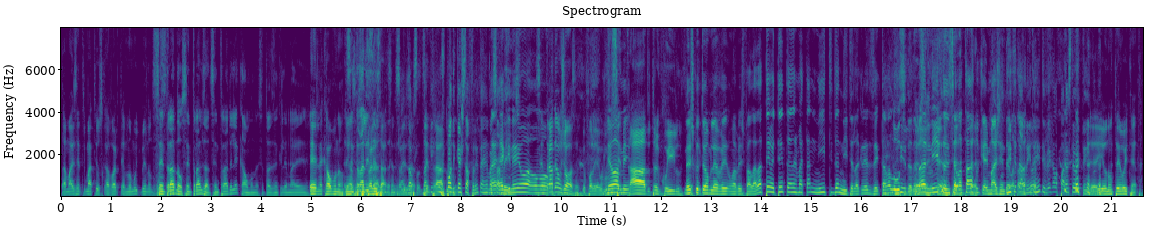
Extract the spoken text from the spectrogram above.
Tá mais entre Matheus Carvalho, que terminou muito bem no Centrado não, centralizado. Centrado ele é calmo, né? Você tá dizendo que ele é mais. É, ele é calmo, não. É centralizado. Centralizado. centralizado. Daqui, centrado... Os podcasts da frente a gente vai é, saber. É que nem uma, uma... Centrado é o Josa, que eu falei. É muito centrado, tranquilo. Não escutei uma mulher uma vez falar. Ela tem 80 anos, mas tá nítida, nítida. Ela queria dizer que tava lúcida, né? É, mas nítida, é, se ela tá. Porque a imagem dela. Nitidamente tá... a gente vê que ela parece ter 80. É, e eu não tenho 80.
